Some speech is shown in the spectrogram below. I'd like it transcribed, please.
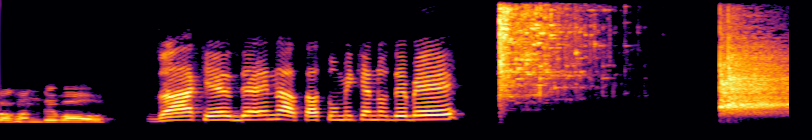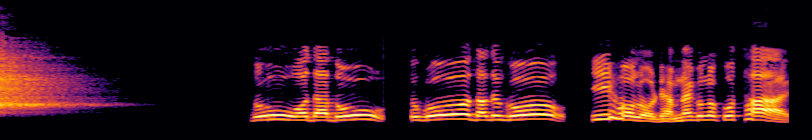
কখন দেব? যা কেউ দেয় না তা তুমি কেন দেবে? দু ও দাদু দাদু গো দাদু গো কি হলো? ঢ্যামনা গুলো কোথায়?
